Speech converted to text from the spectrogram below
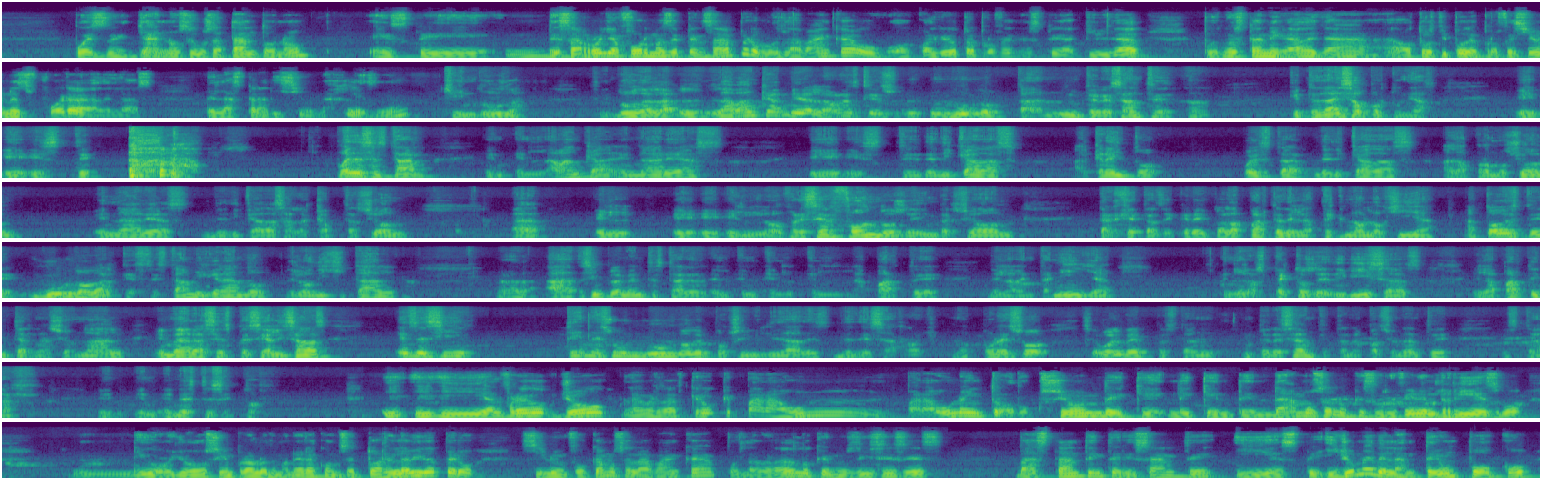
pues eh, ya no se usa tanto, ¿no? Este, desarrolla formas de pensar, pero pues la banca o, cualquier otra este, actividad, pues no está negada ya a otro tipo de profesiones fuera de las, de las tradicionales, ¿no? Sin duda, sin duda. La, banca, mira, la verdad es que es un mundo tan interesante que te da esa oportunidad. Eh, eh, este, puedes estar en, la banca en áreas eh, este, dedicadas al crédito, puedes estar dedicadas a la promoción, en áreas dedicadas a la captación, a el, el ofrecer fondos de inversión, tarjetas de crédito, a la parte de la tecnología, a todo este mundo al que se está migrando de lo digital, a simplemente estar en, la parte de la ventanilla, en los aspectos de divisas, en la parte internacional, en áreas especializadas. Es decir, tienes un mundo de posibilidades de desarrollo. Por eso se vuelve pues, tan interesante, tan apasionante estar en, este sector. Y, Alfredo, yo la verdad creo que para, un, para una introducción de que, de que entendamos a lo que se refiere el riesgo, mm, digo, yo siempre hablo de manera conceptual en la vida, pero si lo enfocamos a la banca, pues la verdad lo que nos dices es bastante interesante y, este, y yo me adelanté un poco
